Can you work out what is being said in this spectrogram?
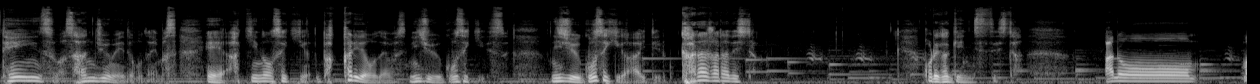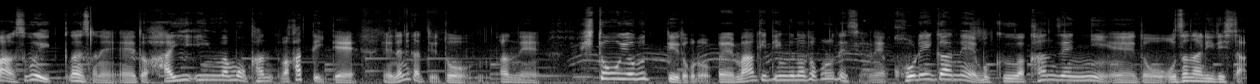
定員数は30名でございます。えー、空きの席ばっかりでございます。25席です。25席が空いている。ガラガラでした。これが現実でした。あのーまあ、すごい、なんですかね、えっ、ー、と、敗因はもうかん分かっていて、えー、何かっていうと、あのね、人を呼ぶっていうところ、えー、マーケティングのところですよね。これがね、僕は完全に、えっ、と、おざなりでした。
